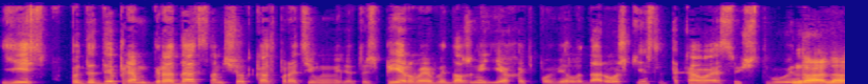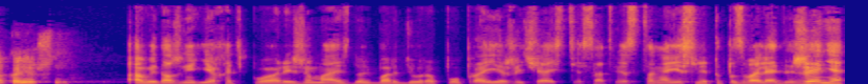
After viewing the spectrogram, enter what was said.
Есть ПДД прям градация, там четко от противного идет. То есть первое, вы должны ехать по велодорожке, если таковая существует. Да, да, конечно вы должны ехать по режимаясь вдоль бордюра по проезжей части, соответственно, если это позволяет движение.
